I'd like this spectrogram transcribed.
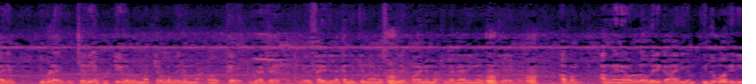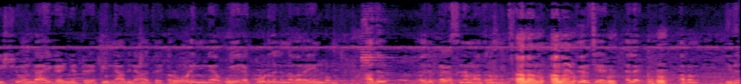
കാര്യം ഇവിടെ ചെറിയ കുട്ടികളും മറ്റുള്ളവരും ഒക്കെ ഇവിടെയൊക്കെ സൈഡിലൊക്കെ നിൽക്കുന്നതാണ് സ്കൂളിൽ പോകാനും മറ്റുള്ള കാര്യങ്ങൾക്കൊക്കെ ആയിട്ട്. അപ്പം അങ്ങനെയുള്ള ഒരു കാര്യം ഇതുപോലൊരു ഇഷ്യൂ ഉണ്ടായി കഴിഞ്ഞിട്ട് പിന്നെ അതിനകത്ത് റോഡിന്റെ ഉയരക്കൂടുതൽ എന്ന് പറയുമ്പം അത് ഒരു പ്രഹസനം മാത്രമാണ്. തീർച്ചയായും അല്ലേ? അപ്പം ഇത്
